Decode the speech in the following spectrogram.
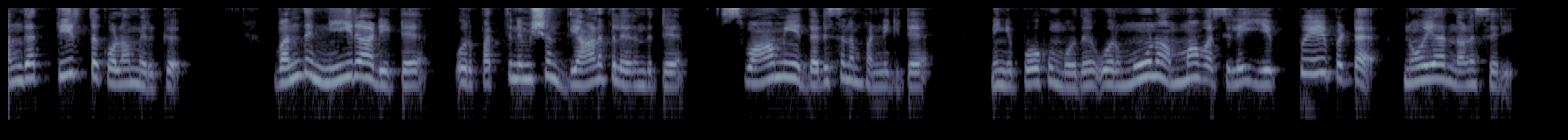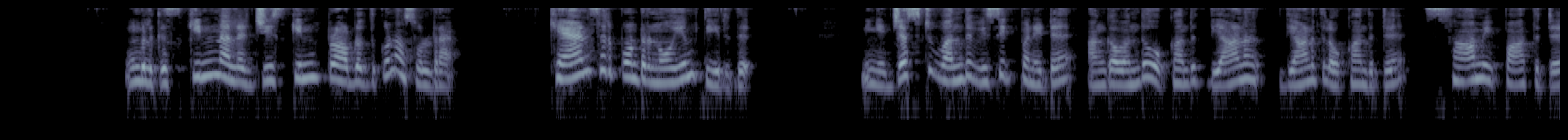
அங்கே தீர்த்த குளம் இருக்குது வந்து நீராடிட்டு ஒரு பத்து நிமிஷம் தியானத்தில் இருந்துட்டு சுவாமியை தரிசனம் பண்ணிக்கிட்டு நீங்கள் போகும்போது ஒரு மூணு அமாவாசையில எப்பேற்பட்ட நோயாக இருந்தாலும் சரி உங்களுக்கு ஸ்கின் அலர்ஜி ஸ்கின் ப்ராப்ளத்துக்கும் நான் சொல்கிறேன் கேன்சர் போன்ற நோயும் தீருது. நீங்கள் ஜஸ்ட் வந்து விசிட் பண்ணிவிட்டு அங்கே வந்து உட்காந்து தியான தியானத்தில் உட்காந்துட்டு சாமி பார்த்துட்டு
